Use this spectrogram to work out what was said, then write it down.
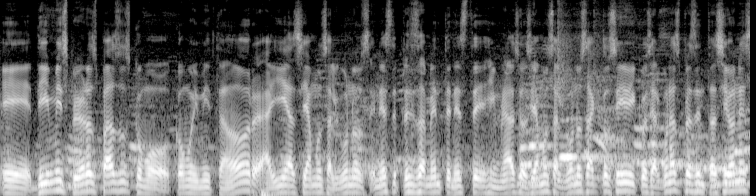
eh, di mis primeros pasos como, como imitador, ahí hacíamos algunos, en este, precisamente en este gimnasio, hacíamos algunos actos cívicos y algunas presentaciones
